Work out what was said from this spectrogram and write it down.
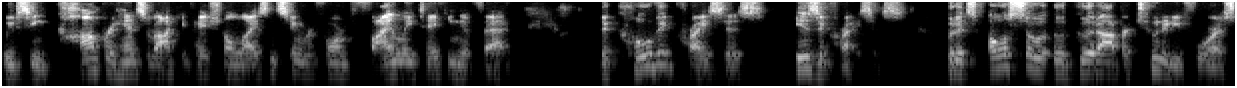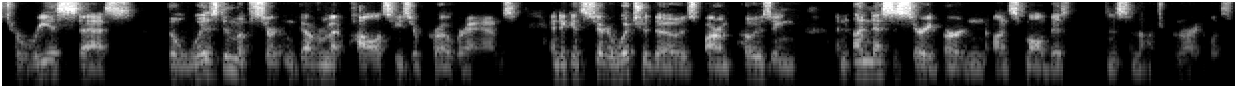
we've seen comprehensive occupational licensing reform finally taking effect. The COVID crisis is a crisis, but it's also a good opportunity for us to reassess the wisdom of certain government policies or programs and to consider which of those are imposing an unnecessary burden on small business and entrepreneurialism.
